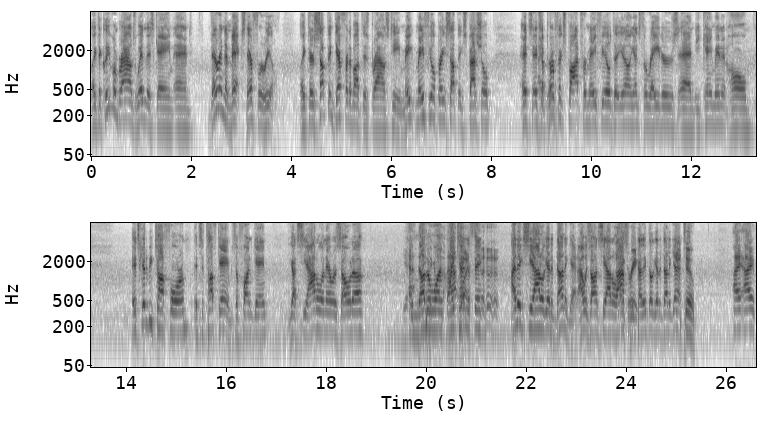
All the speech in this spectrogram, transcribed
Like the Cleveland Browns win this game, and they're in the mix. They're for real. Like there's something different about this Browns team. May, Mayfield brings something special. It's it's a perfect spot for Mayfield to you know against the Raiders, and he came in at home. It's going to be tough for him. It's a tough game. It's a fun game. You got Seattle and Arizona. Yeah, Another one. I tend one. to think. I think Seattle will get it done again. I was on Seattle last agree. week. I think they'll get it done again. Me too. I, I've,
